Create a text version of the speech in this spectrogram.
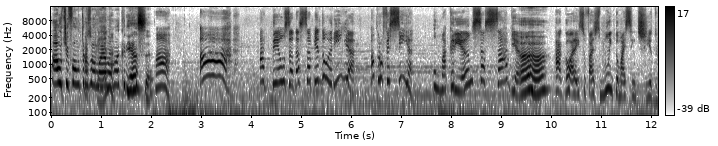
Ah, o Tifão transformou ela Atena? numa criança. Ah! Ah! A deusa da sabedoria! A profecia! Uma criança sábia! Aham. Agora isso faz muito mais sentido.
